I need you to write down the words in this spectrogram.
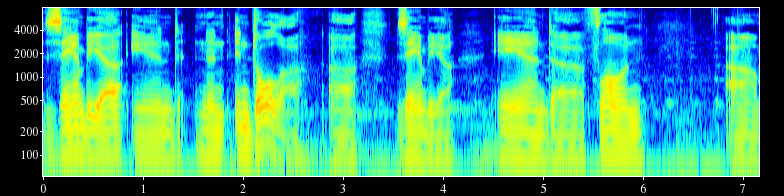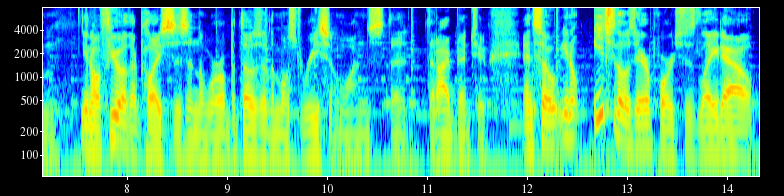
Zambia, and Ndola, uh, Zambia, and uh, flown um, you know, a few other places in the world, but those are the most recent ones that, that I've been to. And so, you know, each of those airports is laid out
